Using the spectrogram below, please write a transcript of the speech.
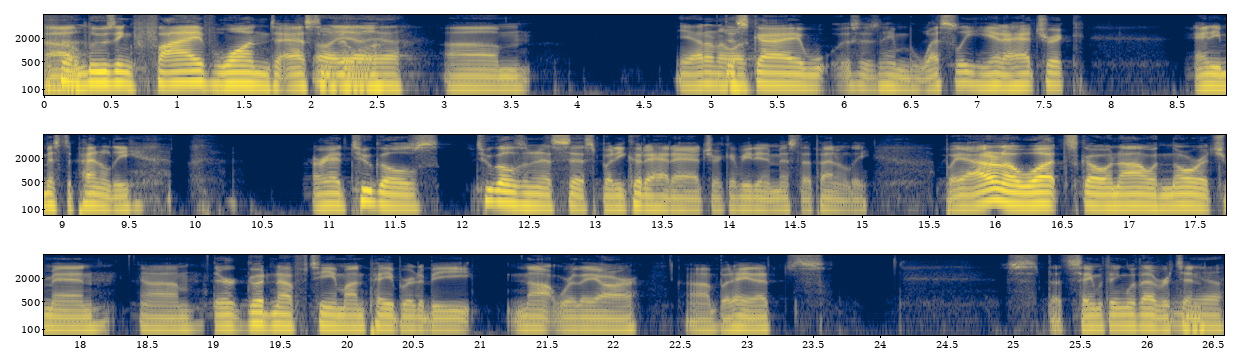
uh, losing five one to Aston Oh Villa. yeah, yeah, Um, yeah. I don't know. this guy, was his name Wesley? He had a hat trick, and he missed a penalty, or he had two goals, two goals and an assist, but he could have had a hat trick if he didn't miss that penalty. But yeah, I don't know what's going on with Norwich, man. Um, they're a good enough team on paper to be not where they are. Uh, but hey, that's that's same thing with Everton.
